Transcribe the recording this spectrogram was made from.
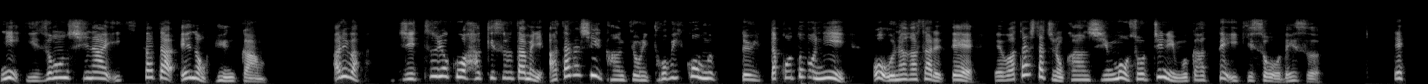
に依存しない生き方への変換、あるいは実力を発揮するために新しい環境に飛び込むといったことに、を促されて、私たちの関心もそっちに向かっていきそうです。で、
